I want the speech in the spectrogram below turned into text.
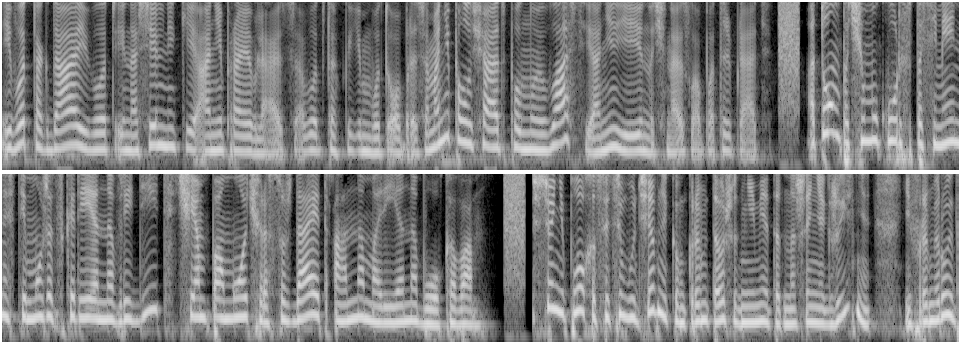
и вот тогда и вот и насильники, они проявляются вот таким вот образом. Они получают полную власть, и они ею начинают злоупотреблять. О том, почему курс по семейности может скорее навредить, чем помочь, рассуждает Анна Мария Набокова все неплохо с этим учебником, кроме того, что он не имеет отношения к жизни и формирует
